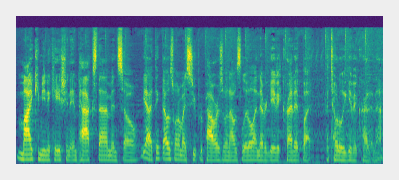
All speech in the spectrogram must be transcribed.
my communication impacts them. And so, yeah, I think that was one of my superpowers when I was little. I never gave it credit, but I totally give it credit now.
